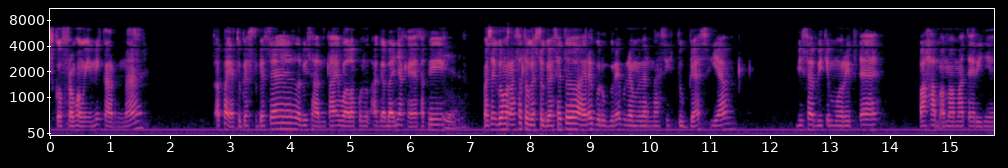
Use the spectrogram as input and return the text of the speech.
school from home ini karena apa ya tugas-tugasnya lebih santai walaupun agak banyak ya tapi Iya. masa gue ngerasa tugas-tugasnya tuh akhirnya guru-gurunya benar-benar ngasih tugas yang bisa bikin muridnya paham sama materinya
